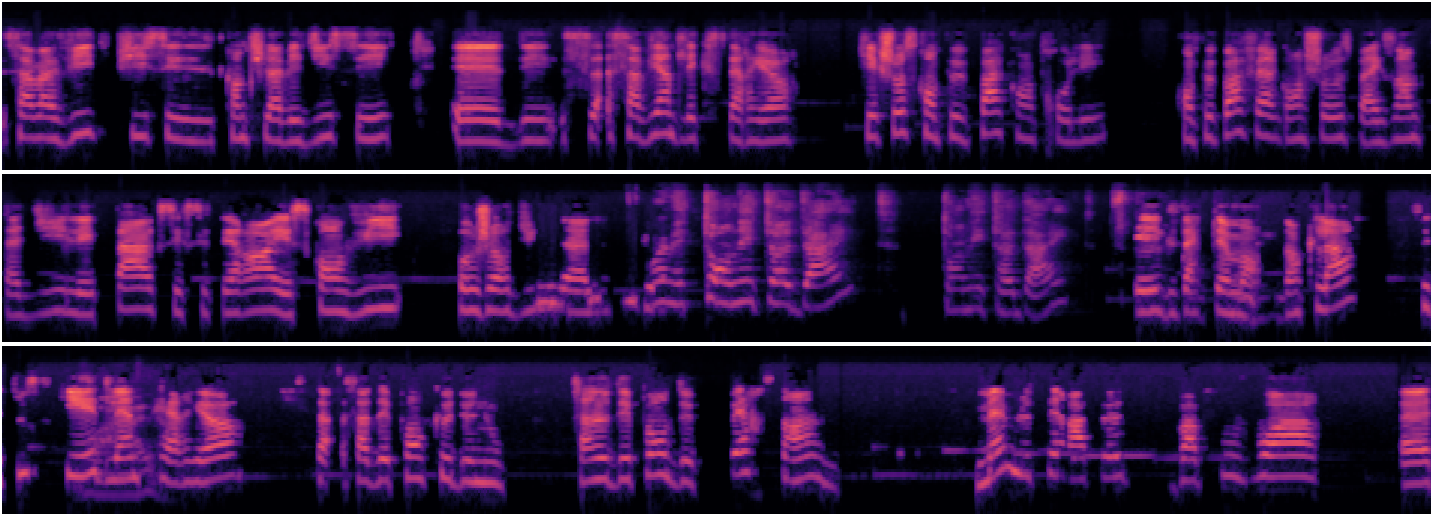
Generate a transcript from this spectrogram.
ça va vite, puis c'est, comme tu l'avais dit, c'est euh, des, ça, ça, vient de l'extérieur, quelque chose qu'on peut pas contrôler, qu'on peut pas faire grand chose. Par exemple, tu as dit les taxes, etc. Et ce qu'on vit aujourd'hui. Oui, mais ton état d'être, ton état d'être. Exactement. Donc là, c'est tout ce qui est de l'intérieur ça, ça dépend que de nous. Ça ne dépend de personne. Même le thérapeute va pouvoir euh,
